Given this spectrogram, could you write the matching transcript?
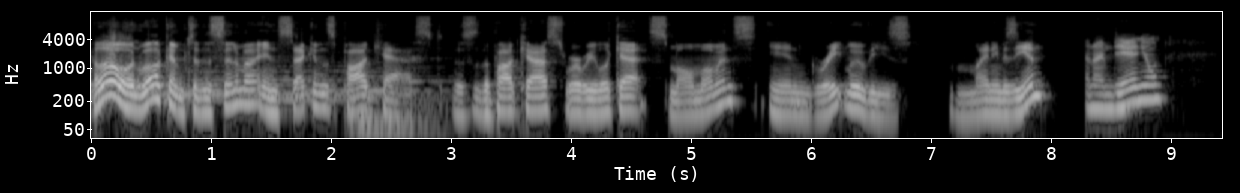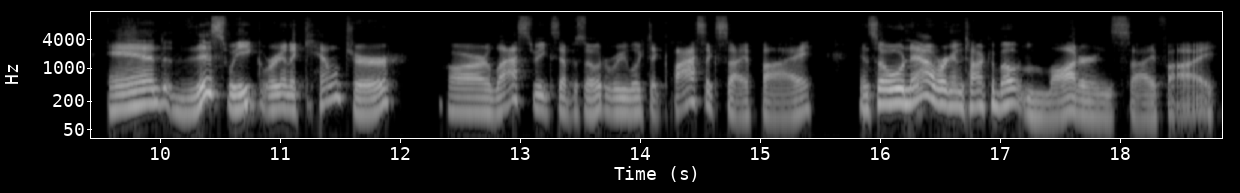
Hello, and welcome to the Cinema in Seconds podcast. This is the podcast where we look at small moments in great movies. My name is Ian. And I'm Daniel. And this week, we're going to counter our last week's episode where we looked at classic sci fi. And so now we're going to talk about modern sci fi.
